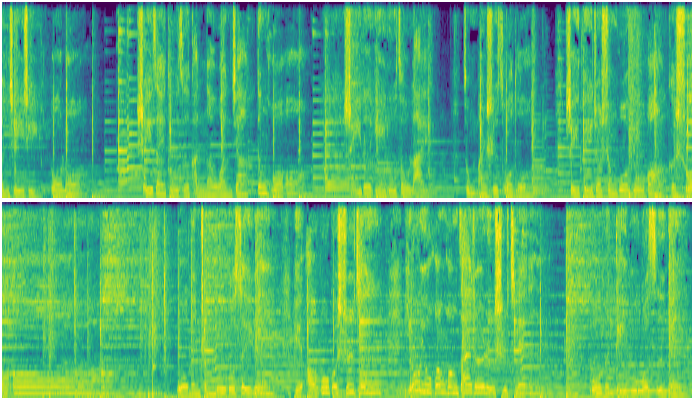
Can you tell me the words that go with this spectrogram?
浮沉沉起起落落？谁在独自看那万家灯火？谁的一路走来总满是蹉跎？谁对这生活有话可说？我们争不过岁月，也熬不过时间，悠悠晃晃在这人世间。我们抵不过思念。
